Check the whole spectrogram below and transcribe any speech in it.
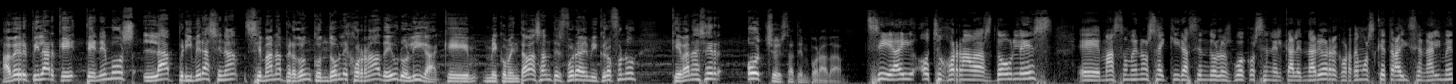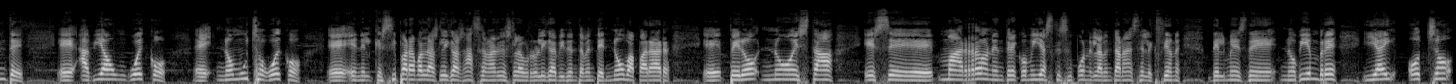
A ver, Pilar, que tenemos la primera semana perdón, con doble jornada de Euroliga, que me comentabas antes fuera de micrófono que van a ser ocho esta temporada. Sí, hay ocho jornadas dobles, eh, más o menos hay que ir haciendo los huecos en el calendario. Recordemos que tradicionalmente eh, había un hueco, eh, no mucho hueco, en el que sí paraban las ligas nacionales. La Euroliga evidentemente no va a parar, pero no está ese marrón, entre comillas, que supone la ventana de selección del mes de noviembre. Y hay ocho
